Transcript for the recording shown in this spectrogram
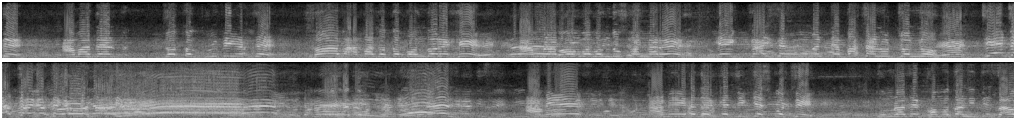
নেতৃত্বে আমাদের যত গ্রুপিং আছে সব আপাতত বন্ধ রেখে আমরা বঙ্গবন্ধু কন্যারে এই ক্রাইসিস মোমেন্টে বাঁচানোর জন্য যে যার জায়গা থেকে আমি আমি এদেরকে জিজ্ঞেস করছি তোমরা যে ক্ষমতা নিতে চাও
